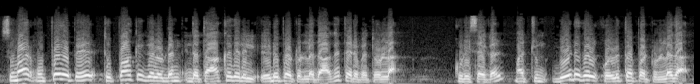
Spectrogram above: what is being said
சுமார் முப்பது பேர் துப்பாக்கிகளுடன் இந்த தாக்குதலில் ஈடுபட்டுள்ளதாக தெரிவித்துள்ளார். குடிசைகள் மற்றும் வீடுகள் கொளுத்தப்பட்டுள்ளதால்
